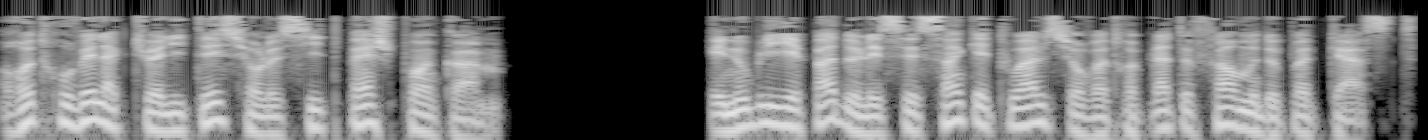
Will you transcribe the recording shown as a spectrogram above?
retrouvez l'actualité sur le site pêche.com. Et n'oubliez pas de laisser 5 étoiles sur votre plateforme de podcast.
